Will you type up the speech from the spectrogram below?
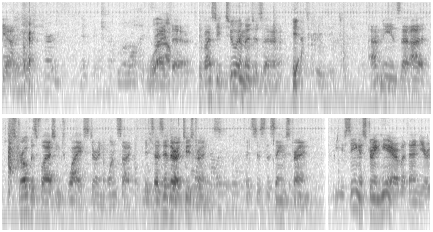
yeah, Okay. right Wow. there. If I see two images there, Yeah. that means that I, the strobe is flashing twice during the one cycle. It's as if there are two strings. It's just the same string. You're seeing a string here, but then you're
